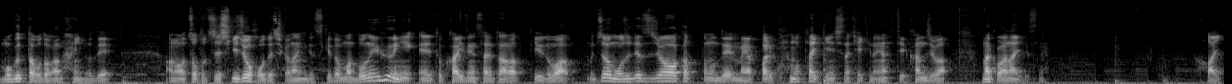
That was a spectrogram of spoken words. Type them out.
潜ったことがないので、あの、ちょっと知識情報でしかないんですけど、まあ、どういうふうに、えーと、改善されたのかっていうのは、うちは文字列上は分かったので、まあ、やっぱりこれも体験しなきゃいけないなっていう感じはなくはないですね。はい。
